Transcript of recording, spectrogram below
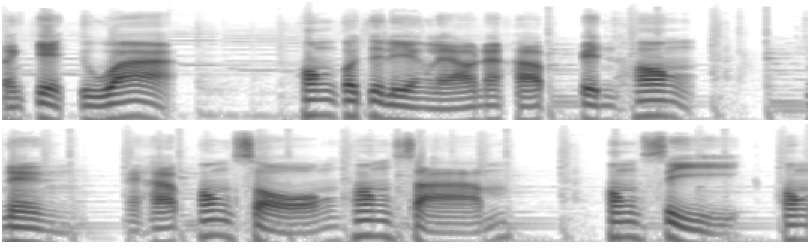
สังเกตดูว่าห้องก็จะเรียงแล้วนะครับ เป็นห้อง 1 นะครับ ห้อง 2 ห้อง 3 ห้อง 4 ห้อง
